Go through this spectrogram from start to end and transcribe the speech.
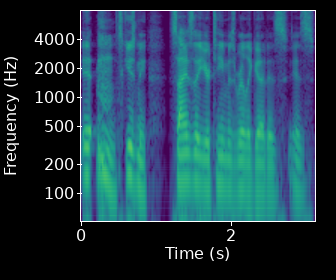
it, excuse me, signs that your team is really good is is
